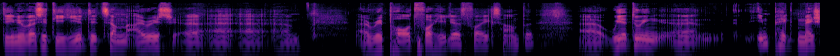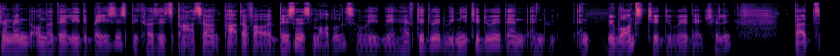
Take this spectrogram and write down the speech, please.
the university here did some iris. Uh, uh, um, a report for Helioz, for example. Uh, we are doing uh, impact measurement on a daily basis because it's part of, part of our business model. So we, we have to do it, we need to do it, and, and, and we want to do it actually. But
